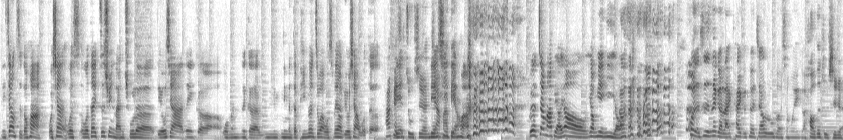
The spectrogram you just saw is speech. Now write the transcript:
你这样子的话，我像我我在资讯栏除了留下那个我们那个你你们的评论之外，我是不是要留下我的 Podcast 主持人联系电话？不是价码表要要面议哦，或者是那个来开个课教如何成为一个好的主持人，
